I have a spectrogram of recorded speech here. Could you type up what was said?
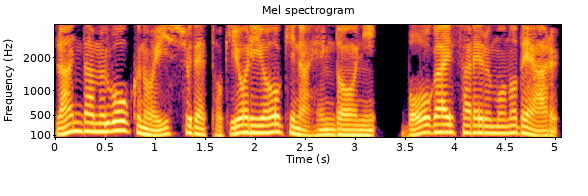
ランダムウォークの一種で時折大きな変動に妨害されるものである。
